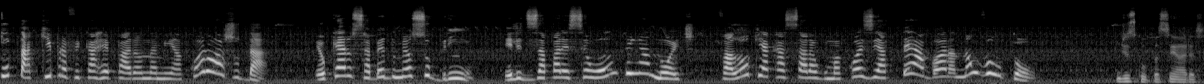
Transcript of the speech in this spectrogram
Tu tá aqui para ficar reparando na minha cor ou ajudar? Eu quero saber do meu sobrinho. Ele desapareceu ontem à noite. Falou que ia caçar alguma coisa e até agora não voltou. Desculpa, senhoras.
